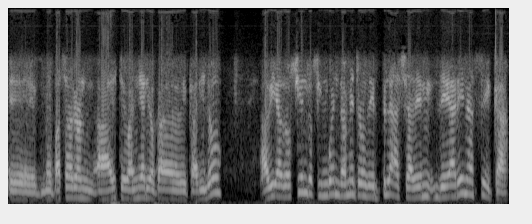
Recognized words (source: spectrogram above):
eh, me pasaron a este balneario acá de Cariló, había 250 metros de playa, de, de arena seca,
